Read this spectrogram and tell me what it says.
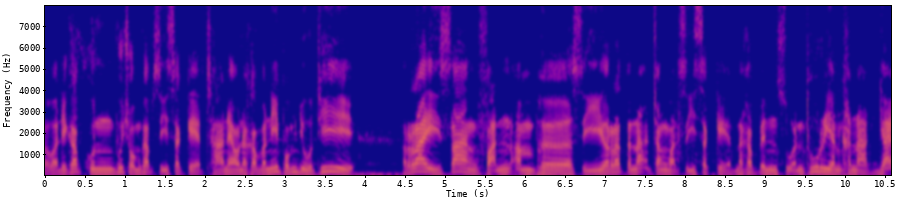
สวัสดีครับคุณผู้ชมครับสีสะเกตชาแนลนะครับ วันนี้ผมอยู่ที่ไร่สร้างฝันอำเภอศรีรัตนะจังหวัดศรีสะเกดนะครับ เป็นสวนทุเรียนขนาดใหญ่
